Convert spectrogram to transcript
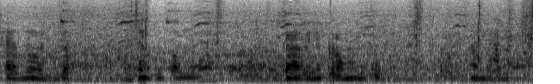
ឆាតនោះអញ្ចឹងចាំខ្ញុំផងកាលវានៅក្រុមអឺ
